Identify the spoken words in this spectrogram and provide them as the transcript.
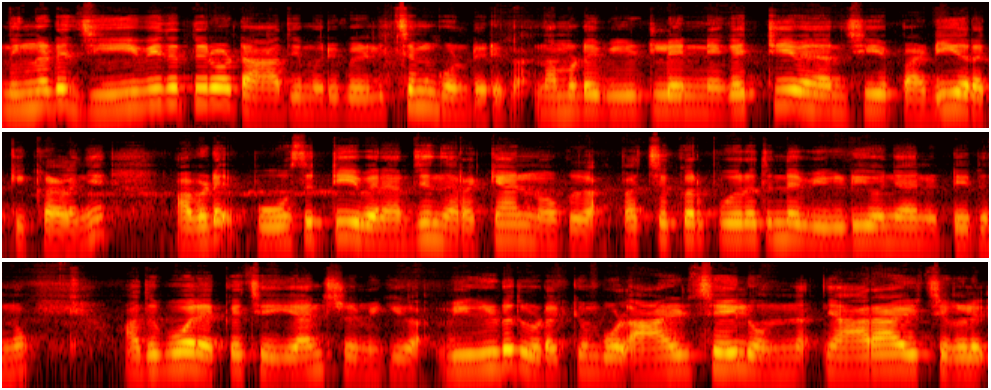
നിങ്ങളുടെ ജീവിതത്തിലോട്ട് ആദ്യം ഒരു വെളിച്ചം കൊണ്ടുവരിക. നമ്മുടെ വീട്ടിലെ നെഗറ്റീവ് എനർജിയെ പടിയിറക്കി കളഞ്ഞ് അവിടെ പോസിറ്റീവ് എനർജി നിറയ്ക്കാൻ നോക്കുക. പച്ചക്കർപ്പൂരത്തിന്റെ വീഡിയോ ഞാൻ ഇട്ടിരുന്നു. അതുപോലെയൊക്കെ ചെയ്യാൻ ശ്രമിക്കുക. വീട് തുടയ്ക്കുമ്പോൾ ആഴ്ചയിൽ ഒന്ന് ഞായറാഴ്ചകളിൽ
